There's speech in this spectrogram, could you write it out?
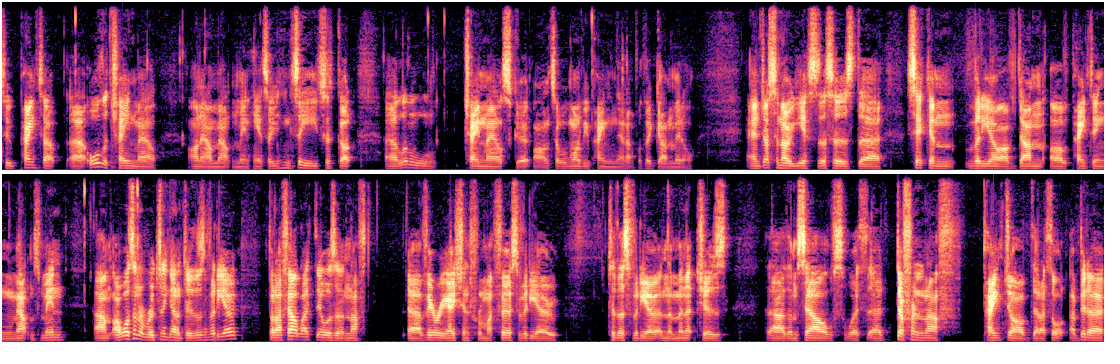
to paint up uh, all the chainmail on our Mountain Men here. So you can see he's just got a little chainmail skirt on, so we want to be painting that up with a gunmetal. And just to know, yes, this is the second video I've done of painting Mountains Men. Um, I wasn't originally going to do this video, but I felt like there was enough uh, variations from my first video to this video in the miniatures uh, themselves with a different enough paint job that I thought I better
